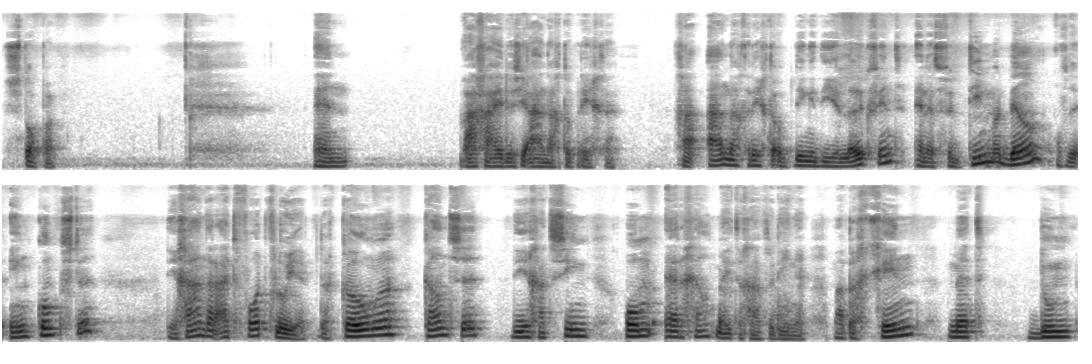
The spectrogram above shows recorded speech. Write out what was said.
stoppen? En waar ga je dus je aandacht op richten? Ga aandacht richten op dingen die je leuk vindt en het verdienmodel of de inkomsten, die gaan daaruit voortvloeien. Er komen kansen die je gaat zien om er geld mee te gaan verdienen. Maar begin met doen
